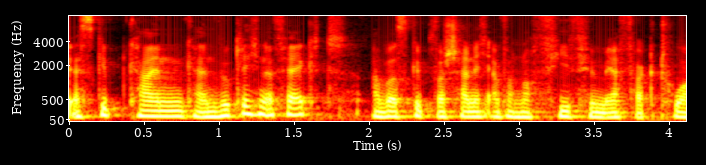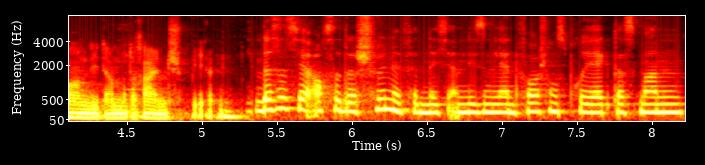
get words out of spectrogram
es gibt keinen, keinen wirklichen Effekt, aber es gibt wahrscheinlich einfach noch viel, viel mehr Faktoren, die damit reinspielen. Das ist ja auch so das Schöne, finde ich, an diesem Lernforschungsprojekt, dass man,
